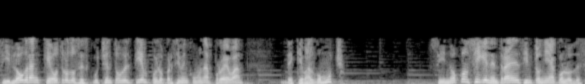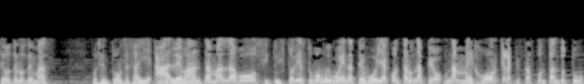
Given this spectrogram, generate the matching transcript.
si logran que otros los escuchen todo el tiempo y lo perciben como una prueba de que valgo mucho. Si no consiguen entrar en sintonía con los deseos de los demás, pues entonces ahí ah, levanta más la voz. Si tu historia estuvo muy buena, te voy a contar una peor, una mejor que la que estás contando tú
